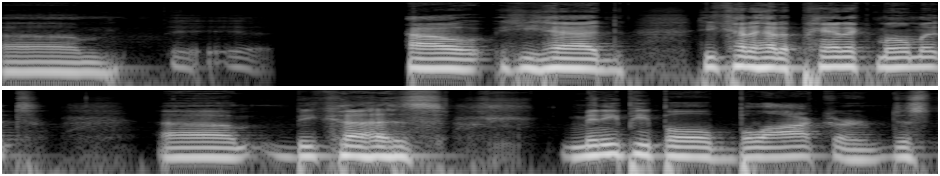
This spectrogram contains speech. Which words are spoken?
um, how he had he kind of had a panic moment um, because many people block or just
